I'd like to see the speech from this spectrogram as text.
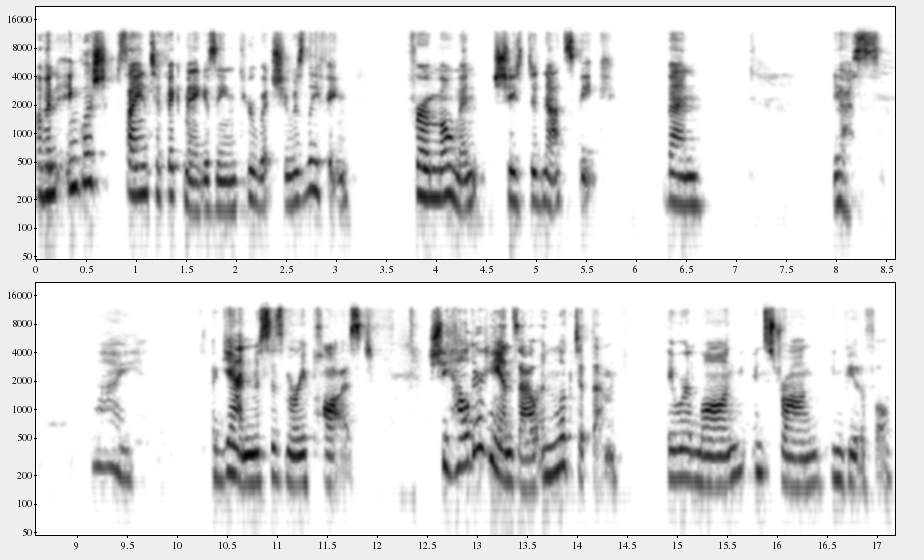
of an English scientific magazine through which she was leafing. For a moment, she did not speak. Then, yes. Why? Again, Mrs. Murray paused. She held her hands out and looked at them. They were long and strong and beautiful.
